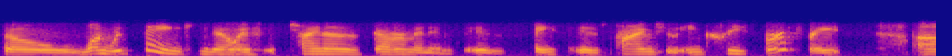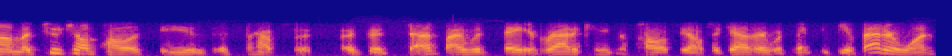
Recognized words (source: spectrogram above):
So one would think, you know, if, if China's government is is is trying to increase birth rates, um, a two-child policy is, is perhaps a, a, good step. I would say eradicating the policy altogether would maybe be a better one.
